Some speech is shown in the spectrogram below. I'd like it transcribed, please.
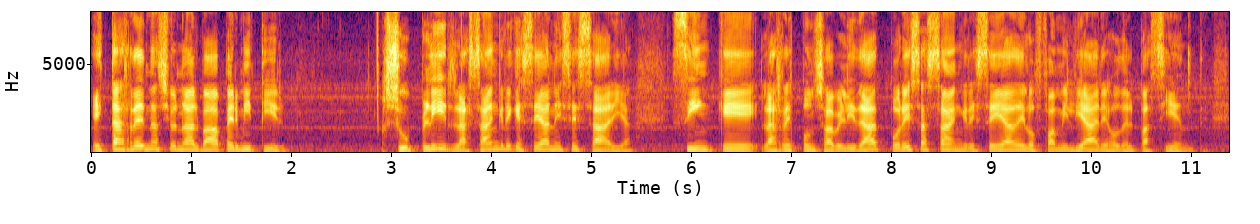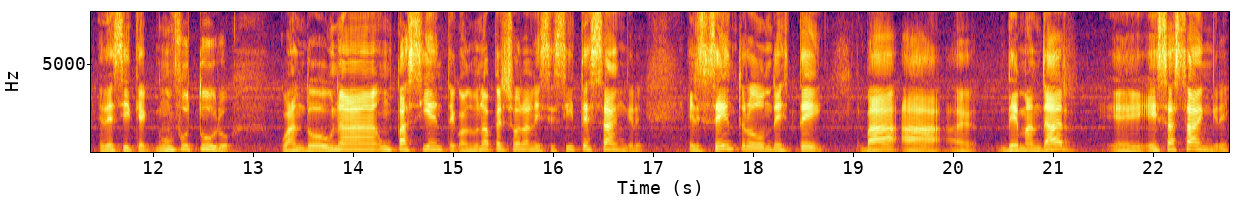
Esta red nacional va a permitir suplir la sangre que sea necesaria sin que la responsabilidad por esa sangre sea de los familiares o del paciente. Es decir, que en un futuro, cuando una, un paciente, cuando una persona necesite sangre, el centro donde esté va a, demandar eh, esa sangre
